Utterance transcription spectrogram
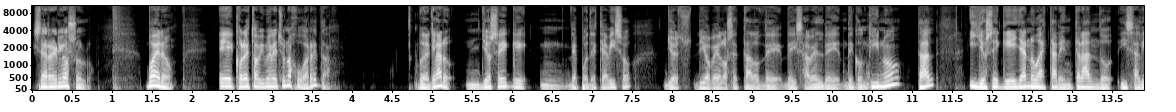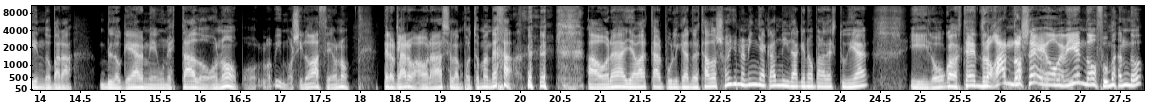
Se arregló solo. Bueno, eh, con esto a mí me han hecho una jugarreta. Pues claro, yo sé que mm, después de este aviso, yo, yo veo los estados de, Isabel de, de, continuo, tal, y yo sé que ella no va a estar entrando y saliendo para bloquearme un estado o no, o lo mismo si lo hace o no. Pero claro, ahora se lo han puesto en bandeja. ahora ya va a estar publicando estados. Soy una niña cándida que no para de estudiar y luego cuando esté drogándose o bebiendo o fumando,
